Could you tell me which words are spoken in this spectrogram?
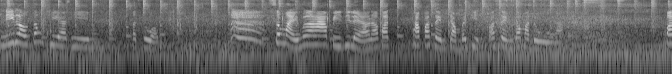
วันนี้เราต้องเชียร์ทีมประจวบ สมัยเมื่อ 5 ปีที่แล้วนะป้าถ้าป้าเซมจำไม่ผิดป้าเซมก็มาดูนะป้า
